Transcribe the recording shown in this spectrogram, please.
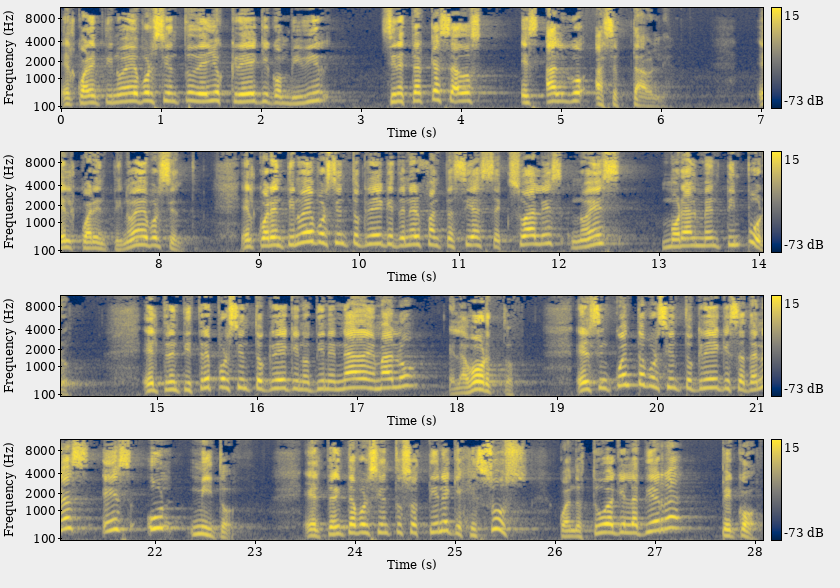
El 49% de ellos cree que convivir sin estar casados es algo aceptable. El 49%. El 49% cree que tener fantasías sexuales no es moralmente impuro. El 33% cree que no tiene nada de malo el aborto. El 50% cree que Satanás es un mito. El 30% sostiene que Jesús, cuando estuvo aquí en la tierra, pecó.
